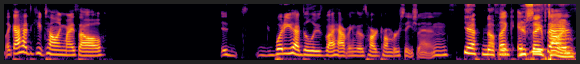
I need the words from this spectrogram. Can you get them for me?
like I had to keep telling myself, it's, what do you have to lose by having those hard conversations? Yeah, nothing. Like you save time.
